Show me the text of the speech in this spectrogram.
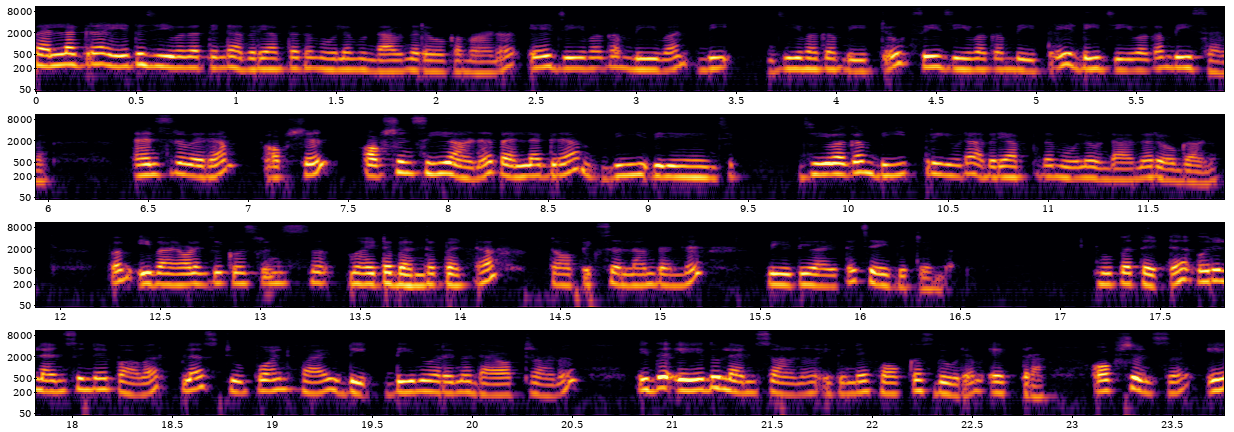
പെല്ലഗ്ര ഏത് ജീവകത്തിന്റെ അപര്യാപ്തത മൂലം ഉണ്ടാകുന്ന രോഗമാണ്? എ ജീവകം ബി വൺ ബി ജീവകം ബി ടു സി ജീവകം ബി ത്രീ ഡി ജീവകം ബി സെവൻ. ആൻസർ വരാം. ഓപ്ഷൻ ഓപ്ഷൻ സി ആണ്. പെല്ലഗ്ര ബി ജീവകം ബി ത്രീയുടെ അപര്യാപ്തത മൂലം ഉണ്ടാകുന്ന രോഗമാണ്. അപ്പം ഈ ബയോളജി ക്വസ്റ്റ്യൻസുമായിട്ട് ബന്ധപ്പെട്ട ടോപ്പിക്സ് എല്ലാം തന്നെ വീഡിയോ ആയിട്ട് ചെയ്തിട്ടുണ്ട്. മുപ്പത്തെട്ട് ഒരു ലെൻസിന്റെ power plus two point five D D എന്ന് പറയുന്ന ഡയോപ്റ്ററാണ് ഇത് ഏതു ആണ്? ഇതിന്റെ ഫോക്കസ് ദൂരം എത്ര? ഓപ്ഷൻസ് എ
